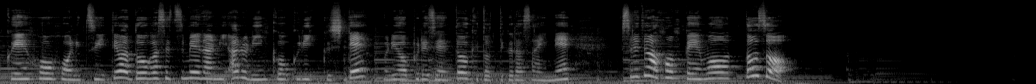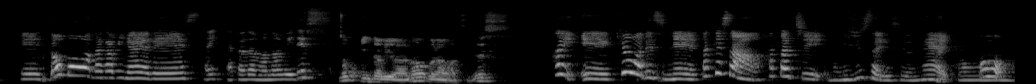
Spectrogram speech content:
復縁方法については動画説明欄にあるリンクをクリックして無料プレゼントを受け取ってくださいね。それでは本編をどうぞえー、どうも長峰彩ですはい、高田まなみです。どうも、インタビュアーの村松です。はい、えー、今日はですね、たけさん、二十歳、まあ、20歳ですよね、を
